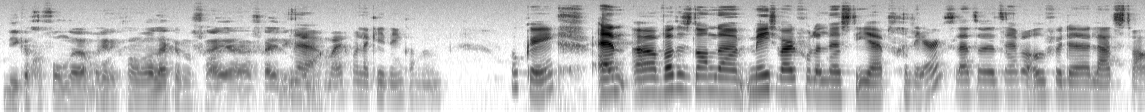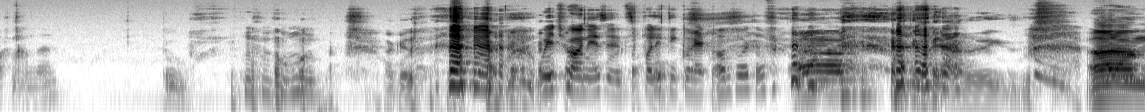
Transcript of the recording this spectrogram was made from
die ik heb gevonden, waarin ik gewoon wel lekker mijn vrije, vrije dingen kan Ja, doen. waar je gewoon lekker je ding kan doen. Oké. En eh, wat is dan de meest waardevolle les die je hebt geleerd? Laten we het hebben over de laatste twaalf maanden. Oeh. Oké. Which one is it? Politiek correct antwoord of? Ehm, ja. Ehm,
